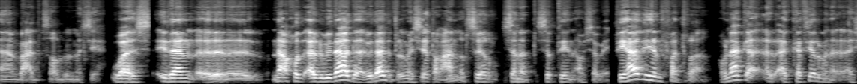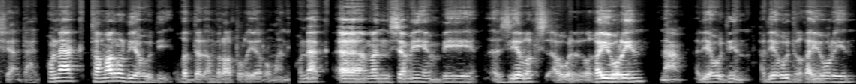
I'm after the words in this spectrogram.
بعد صلب المسيح. وإذا آه، نأخذ الولادة ولادة المسيح طبعا تصير سنة 60 أو 70 في هذه الفترة هناك الكثير من الأشياء تحت هناك تمرد يهودي ضد الإمبراطورية الرومانية. هناك آه، من نسميهم بزيلوتس أو الغيورين. نعم اليهودين اليهود الغيورين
